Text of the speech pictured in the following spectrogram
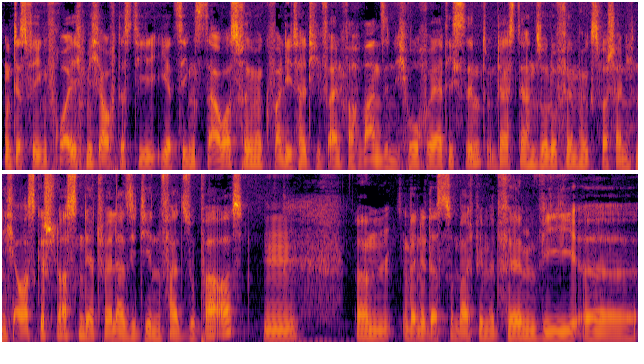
und deswegen freue ich mich auch, dass die jetzigen Star Wars-Filme qualitativ einfach wahnsinnig hochwertig sind. Und da ist der Han Solo-Film höchstwahrscheinlich nicht ausgeschlossen. Der Trailer sieht jedenfalls super aus. Ähm, wenn du das zum Beispiel mit Filmen wie äh,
